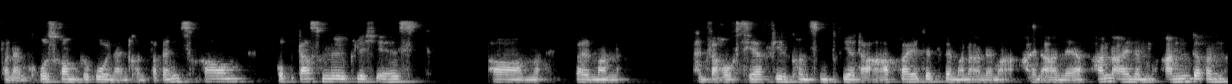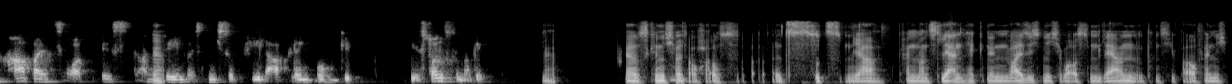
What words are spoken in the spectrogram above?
von einem Großraumbüro in einen Konferenzraum, ob das möglich ist, ähm, weil man einfach auch sehr viel konzentrierter arbeitet, wenn man an einem, an, an einem anderen Arbeitsort ist, an ja. dem es nicht so viele Ablenkungen gibt, wie es sonst immer gibt. Ja, ja das kenne ich halt auch aus, als, ja, kann man es Lernhack nennen, weiß ich nicht, aber aus dem Lernen im Prinzip auch, wenn ich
